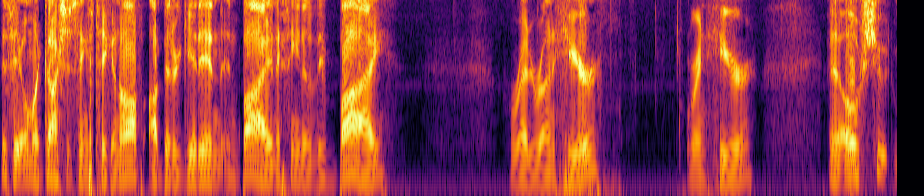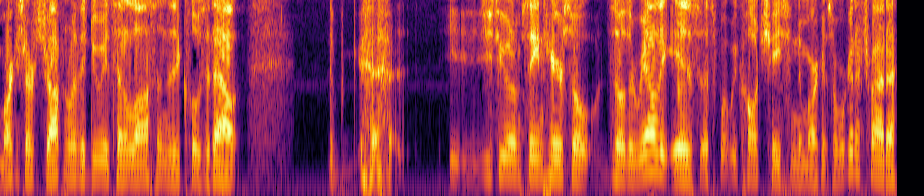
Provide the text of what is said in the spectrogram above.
is say, "Oh my gosh, this thing's taken off. I better get in and buy." Next thing you know, they buy right around here or in here, and oh shoot, market starts dropping. What do they do? It's at a loss, and they close it out the you see what I'm saying here? So, so the reality is that's what we call chasing the market. So we're going to try to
